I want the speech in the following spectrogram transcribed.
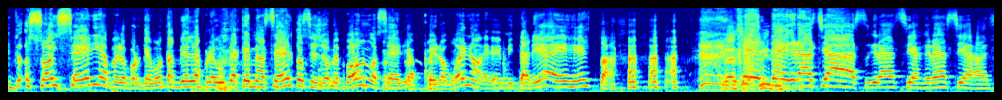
Yo soy seria, pero porque vos también las preguntas que me haces, entonces yo me pongo seria. Pero bueno, eh, mi tarea es esta. Gracias, Gente, gracias, gracias, gracias.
